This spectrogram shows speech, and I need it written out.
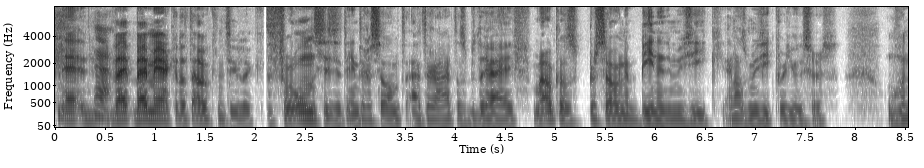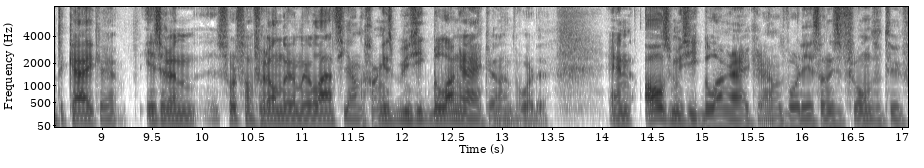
Nee, Ja. wij, wij merken dat ook natuurlijk. Voor ons is het interessant, uiteraard, als bedrijf, maar ook als personen binnen de muziek en als muziekproducers, om gewoon te kijken, is er een soort van veranderende relatie aan de gang? Is muziek belangrijker aan het worden? En als muziek belangrijker aan het worden is, dan is het voor ons natuurlijk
